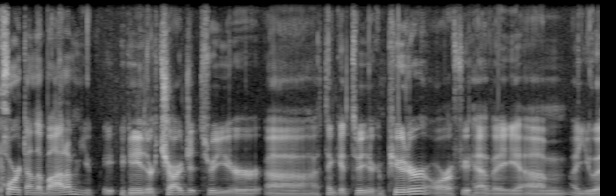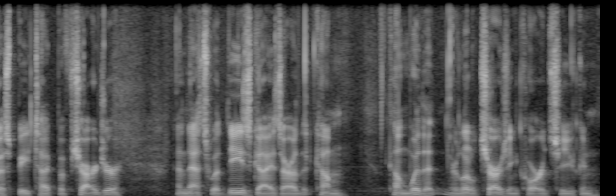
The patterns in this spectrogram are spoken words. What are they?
port on the bottom. You, you can either charge it through your, uh, I think it through your computer, or if you have a, um, a USB type of charger. And that's what these guys are that come, come with it. They're little charging cords so you can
